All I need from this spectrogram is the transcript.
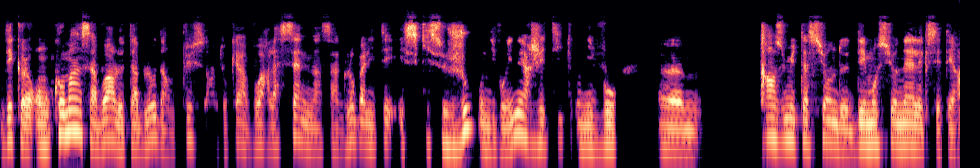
dès qu'on commence à voir le tableau dans plus, en tout cas, voir la scène dans sa globalité et ce qui se joue au niveau énergétique, au niveau euh, transmutation de d'émotionnel, etc.,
